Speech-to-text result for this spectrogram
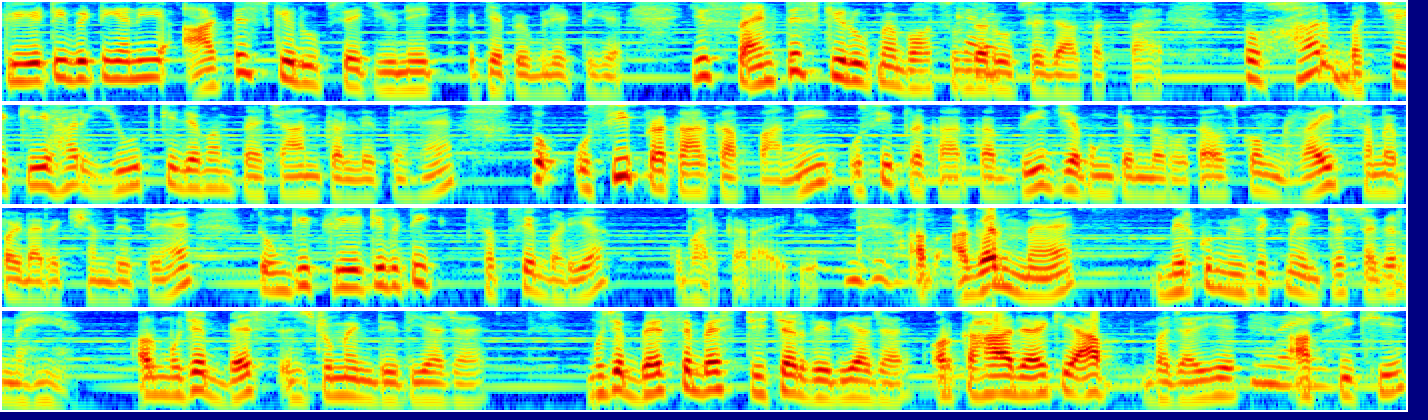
क्रिएटिविटी यानी आर्टिस्ट के रूप से एक यूनिक कैपेबिलिटी है। ये साइंटिस्ट के रूप में बहुत सुंदर रूप से जा सकता है। तो हर बच्चे की हर यूथ की जब हम पहचान कर लेते हैं तो उसी प्रकार का पानी उसी प्रकार का बीज जब उनके अंदर होता है उसको हम राइट समय पर डायरेक्शन देते हैं तो उनकी क्रिएटिविटी सबसे बढ़िया उभर कर आएगी। अब अगर मैं मेरे को म्यूज़िक में इंटरेस्ट अगर नहीं है और मुझे बेस्ट इंस्ट्रूमेंट दे दिया जाए मुझे बेस्ट से बेस्ट टीचर दे दिया जाए और कहा जाए कि आप बजाइए आप सीखिए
